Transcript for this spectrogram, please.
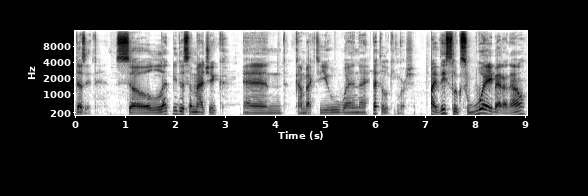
does it? So let me do some magic and come back to you when a better looking version. Alright, this looks way better now.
